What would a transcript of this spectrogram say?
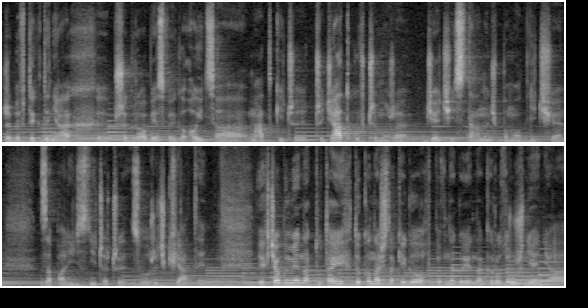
żeby w tych dniach przy grobie swojego ojca, matki czy, czy dziadków, czy może dzieci stanąć, pomodlić się, zapalić znicze czy złożyć kwiaty. Chciałbym jednak tutaj dokonać takiego pewnego jednak rozróżnienia.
